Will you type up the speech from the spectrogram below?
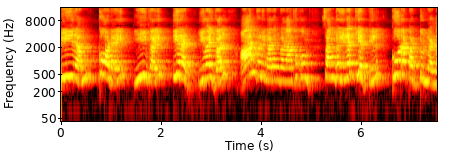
வீரம் கொடை ஈகை திறன் இவைகள் ஆண்களின் அறங்களாகவும் சங்க இலக்கியத்தில் கூறப்பட்டுள்ளன.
